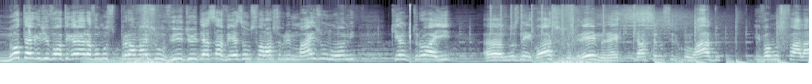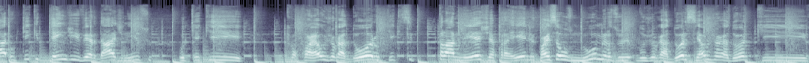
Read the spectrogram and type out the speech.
No tag de volta, galera, vamos para mais um vídeo e dessa vez vamos falar sobre mais um nome que entrou aí uh, nos negócios do Grêmio, né, que está sendo circulado e vamos falar o que que tem de verdade nisso, o que que qual é o jogador, o que que se planeja para ele, quais são os números do, do, jogador, se é um jogador que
